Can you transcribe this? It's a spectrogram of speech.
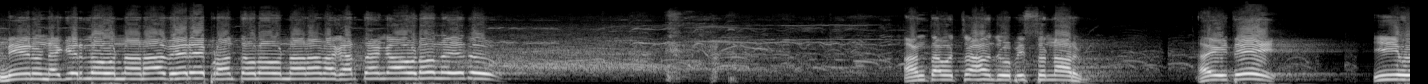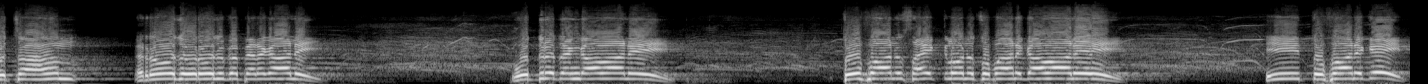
నేను నగిరిలో ఉన్నానా? వేరే ప్రాంతంలో ఉన్నానా? నాకు అర్థం కావడం లేదు. అంత ఉత్సాహం చూపిస్తున్నారు. అయితే ఈ ఉత్సాహం రోజు రోజుకు పెరగాలి. ఉధృతం కావాలి. తుఫాను సైక్లోన్ తుఫాను కావాలి. ఈ తుఫానుకి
